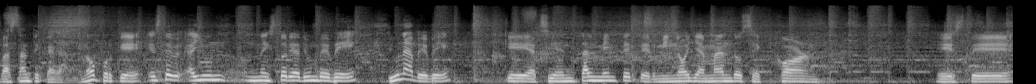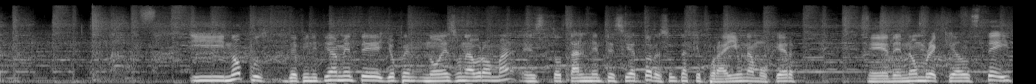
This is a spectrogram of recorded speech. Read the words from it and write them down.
bastante cagada, ¿no? Porque este, hay un- una historia de un bebé, de una bebé que accidentalmente terminó llamándose Korn. Este. Y no, pues definitivamente yo no es una broma, es totalmente cierto. Resulta que por ahí una mujer eh, de nombre Kel States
